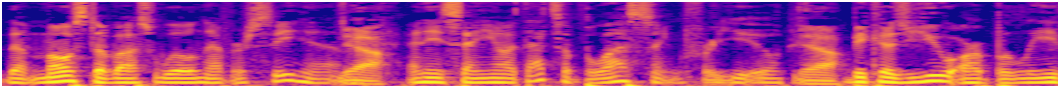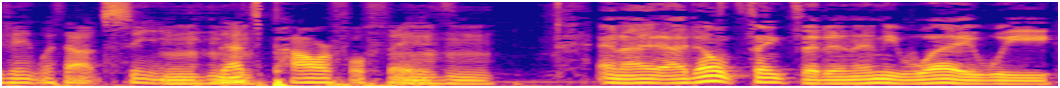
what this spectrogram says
that most of us will never see him. Yeah. and he's saying, you know what, that's a blessing for you. Yeah. Mm-hmm. because you are believing without seeing. That's powerful faith. And I, I don't think that in any way we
